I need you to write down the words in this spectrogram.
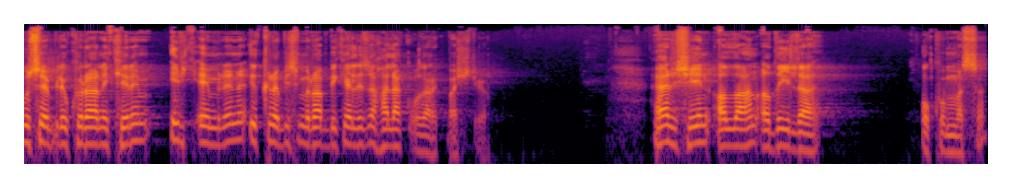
Bu sebeple Kur'an-ı Kerim ilk emrini ikra bismi rabbikellezi halak olarak başlıyor. Her şeyin Allah'ın adıyla okunması.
